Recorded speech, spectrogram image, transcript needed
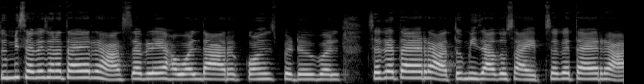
तुम्ही सगळेजण तयार राहा. सगळे हवालदार कॉन्स्टेबल सगळे तयार राहा. तुम्ही जाधव साहेब सगळे तयार राहा.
